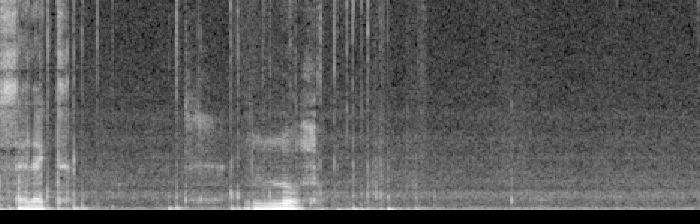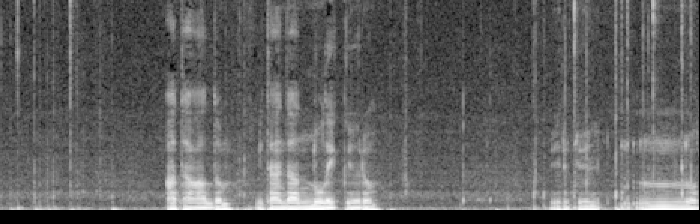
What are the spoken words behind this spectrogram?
select null. Hata aldım. Bir tane daha null ekliyorum. Virgül null.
